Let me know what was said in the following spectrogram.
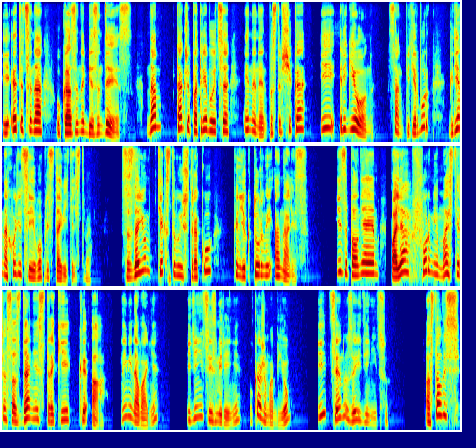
и эта цена указана без НДС. Нам также потребуется ННН поставщика и регион Санкт-Петербург, где находится его представительство. Создаем текстовую строку конъюнктурный анализ и заполняем поля в форме мастера создания строки КА. Наименование, единица измерения, укажем объем и цену за единицу. Осталось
